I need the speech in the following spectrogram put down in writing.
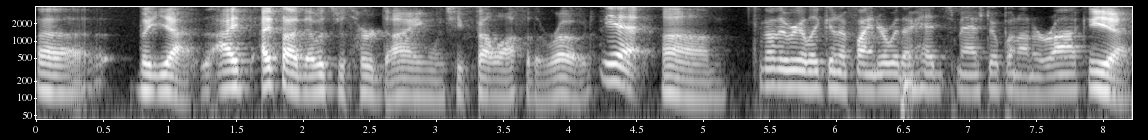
Uh, but yeah, I I thought that was just her dying when she fell off of the road. Yeah. Um. I thought they were like gonna find her with her head smashed open on a rock. Yeah.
